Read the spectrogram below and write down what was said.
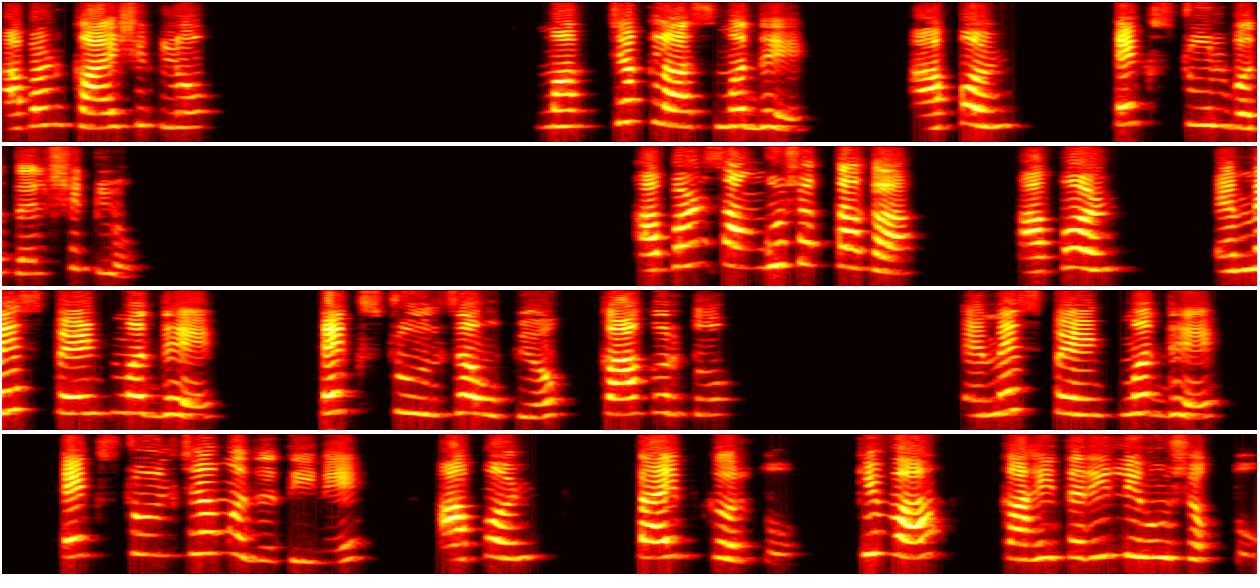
आपण काय शिकलो? मागच्या क्लासमध्ये आपण टेक्स्ट टूल बद्दल शिकलो. आपण सांगू शकता का? आपण एम एस पेंटमध्ये टेक्स्ट टूलचा उपयोग का करतो? एम एस पेंटमध्ये टेक्स्ट टूलच्या मदतीने आपण टाईप करतो किंवा काहीतरी लिहू शकतो.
